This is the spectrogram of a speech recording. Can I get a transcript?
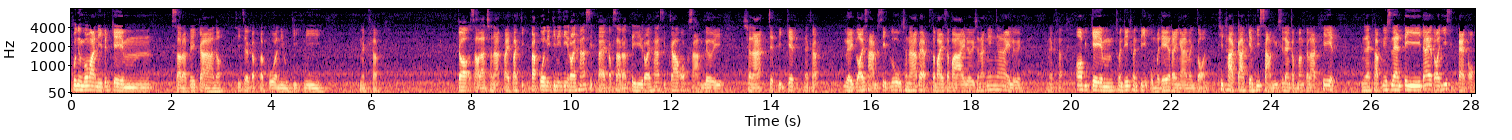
คู่หนึ่งเมื่อวานนี้เป็นเกมสหรัฐอเมริกาเนาะที่เจอกับปาปัวนิวกินีนะครับ ก็สหรัฐชนะไปปาปาปัวนิวกินีตีร้อยห้าสิบแปดกับสหรัฐตีร้อยห้าสิบเก้าออกสามเลยชนะเจ็ด wicket นะครับเหลืออีกร้อยสามสิบลูกชนะแบบสบายๆเลยชนะง่าย ๆเลย นะครับออบีเกม 2020 ผมไม่ได้รายงานวันก่อน ที่ธากาเกมที่ 3 นิวซีแลนด์กับบังกลาเทศนะครับนิวซีแลนด์ตีได้ 128 ออก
